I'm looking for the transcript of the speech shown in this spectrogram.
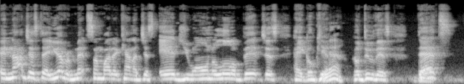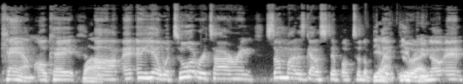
And not just that. You ever met somebody kind of just edge you on a little bit? Just hey, go get yeah. it, go do this. That's Cam, okay? Wow. Um, and, and, yeah, with Tuitt retiring, somebody's got to step up to the plate, yeah, too, right. you know? And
